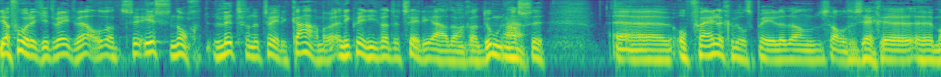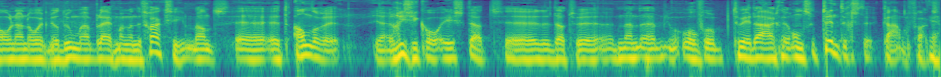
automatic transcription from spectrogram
Ja, voordat je het weet wel, want ze is nog lid van de Tweede Kamer. En ik weet niet wat het CDA dan gaat doen. Als ze eh, op veilig wil spelen, dan zal ze zeggen... eh, Mona nooit meer doen, maar blijf maar in de fractie. Want eh, het andere ja, risico is dat, eh, dat we over twee dagen onze twintigste Kamerfractie...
